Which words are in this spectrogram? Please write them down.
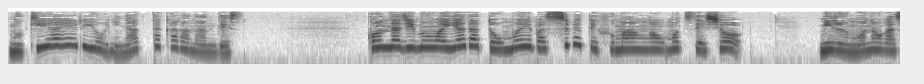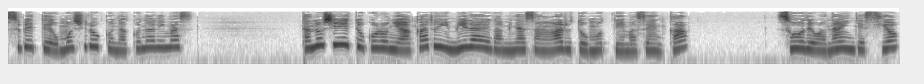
向き合えるようになったからなんです。こんな自分は嫌だと思えば全て不満を持つでしょう。見るものが全て面白くなくなります。楽しいところに明るい未来が皆さんあると思っていませんか？そうではないんですよ。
